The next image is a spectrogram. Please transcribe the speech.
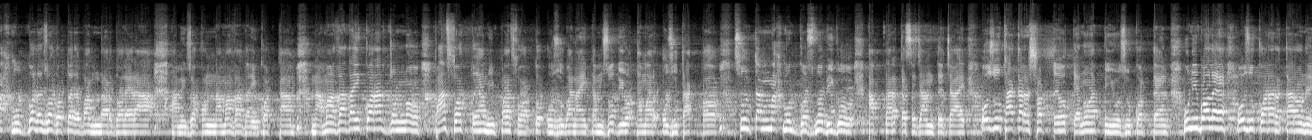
মাহমুদ বলে, জগতের বান্দার দলেরা, আমি যখন নামাজ আদায় করতাম, নামাজ আদায় করার জন্য পাঁচ ওয়াক্ত, আমি পাঁচ ওয়াক্ত অজু বানাইতাম, যদিও আমার অজু থাকত। সুলতান মাহমুদ গজনবী গো, আপনার কাছে জানতে চায় অজু থাকার সত্ত্বেও কেন আপনি অজু করতেন? উনি বলে অজু করার কারণে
